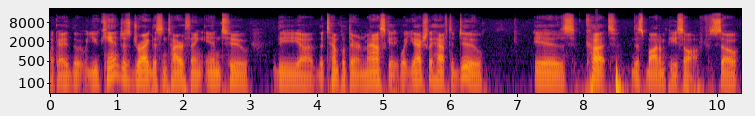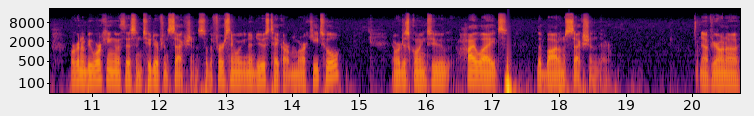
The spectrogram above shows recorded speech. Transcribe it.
Okay, the, you can't just drag this entire thing into the uh, the template there and mask it. What you actually have to do is cut this bottom piece off. So we're going to be working with this in two different sections. So the first thing we're going to do is take our marquee tool and we're just going to highlight the bottom section there. Now if you're on a,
